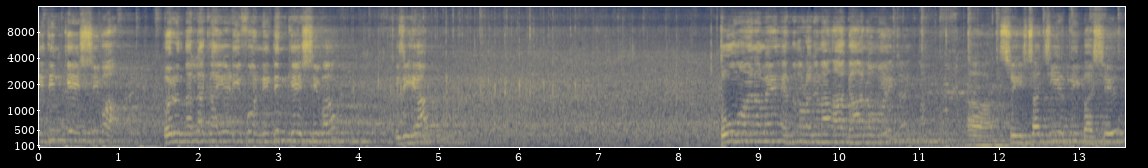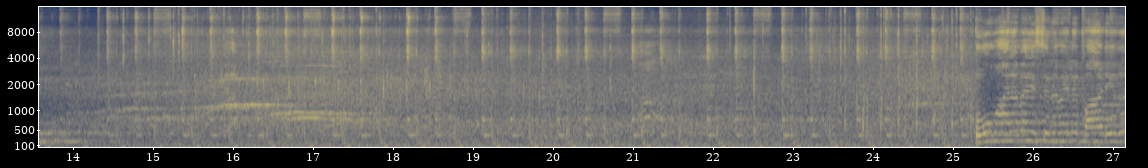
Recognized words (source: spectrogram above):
Nithin K Shiva. ഒരു നല്ല കൈയടി ഫോർ നിതിൻ കെ ശിവ? പൂമാനമേ എന്ന് തുടങ്ങുന്ന ആ ഗാനവുമായിട്ട് ശ്രീ സജീർ പി ബഷീർ. പൂമാലമയ സിനിമയിൽ പാടിയത്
